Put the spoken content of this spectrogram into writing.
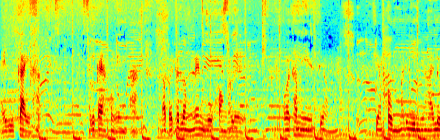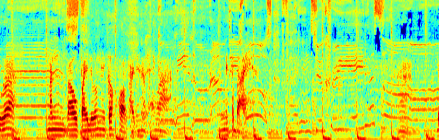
ไอดีไก่นะฮะไอดีไก่ของผมเองอะเราไปทดลองเล่นวูคองกันเลยว่าถ้ามีเสียง เสียงผมไม่ได้ยินยังไงหรือว่ามันเบาไปหรือว่าไงก็ขออภัยด้วยนะเพราะว่ามันไม่สบายอ่าใน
